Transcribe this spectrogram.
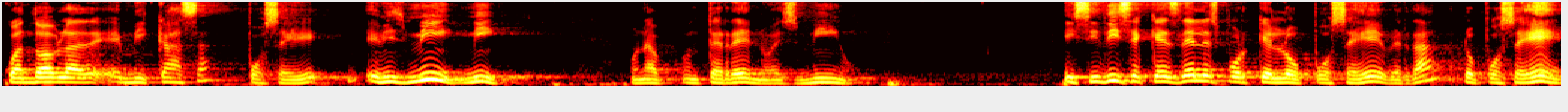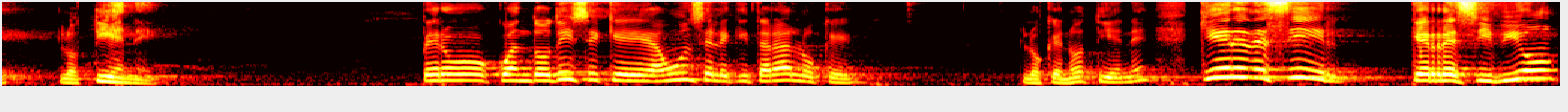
Cuando habla de mi casa, posee, es mi, mi, un terreno es mío. Y si dice que es de él es porque lo posee, ¿verdad? Lo posee, lo tiene. Pero cuando dice que aún se le quitará lo que, lo que no tiene, quiere decir que recibió,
